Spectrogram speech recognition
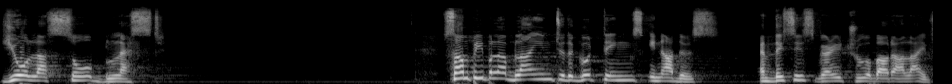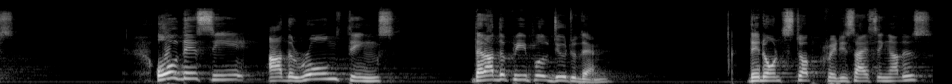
you all are so blessed. Some people are blind to the good things in others, and this is very true about our lives. All they see are the wrong things that other people do to them. They don't stop criticizing others.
